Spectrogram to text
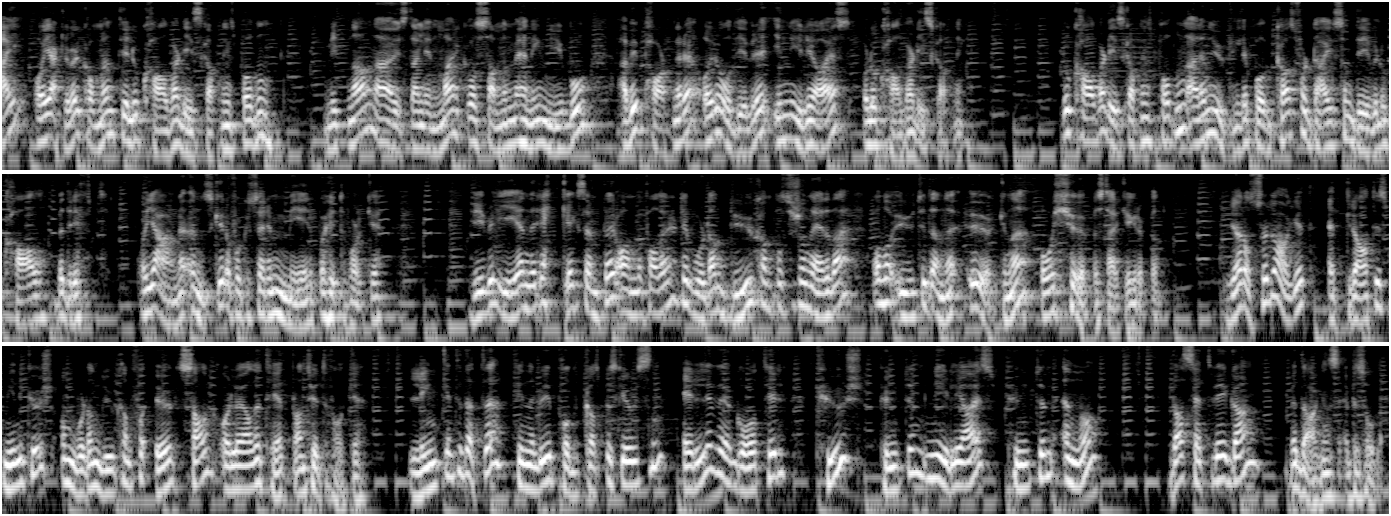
Hei og hjertelig velkommen til Lokal verdiskapningspodden. Mitt navn er Øystein Lindmark, og sammen med Henning Nybo er vi partnere og rådgivere i Nylig AS og Lokal verdiskapning. Lokal verdiskapningspodden er en ukentlig podkast for deg som driver lokal bedrift, og gjerne ønsker å fokusere mer på hyttefolket. Vi vil gi en rekke eksempler og anbefalinger til hvordan du kan posisjonere deg og nå ut til denne økende og kjøpesterke gruppen. Vi har også laget et gratis minikurs om hvordan du kan få økt salg og lojalitet blant hyttefolket. Linken til dette finner du i podkastbeskrivelsen eller ved å gå til kurs.nyligas.no. Da setter vi i gang med dagens episode.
